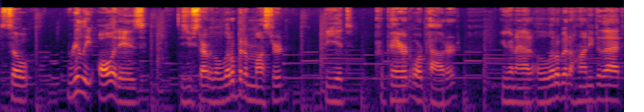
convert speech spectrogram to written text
So, really, all it is is you start with a little bit of mustard, be it prepared or powdered. You're going to add a little bit of honey to that,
